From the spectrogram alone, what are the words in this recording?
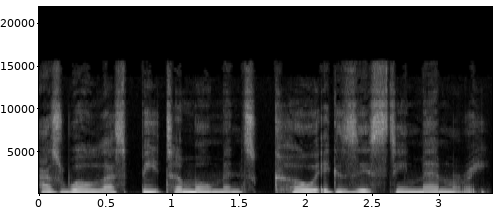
as well as bitter moments coexist in memory.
